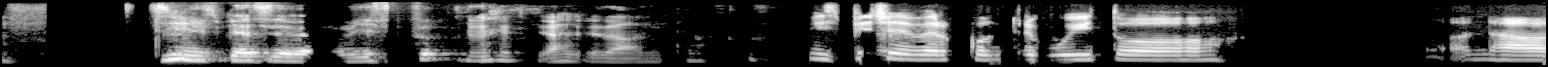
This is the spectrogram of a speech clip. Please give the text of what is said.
Mi dispiace di averlo visto. Mi dispiace tanto. Mi spiace di aver contribuito a,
